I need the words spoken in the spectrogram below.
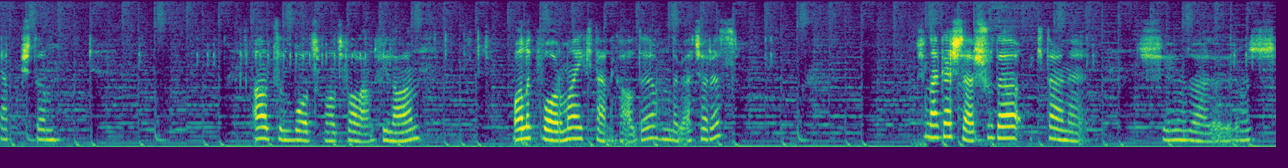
yapmıştım. Altın bot mod falan filan. Balık forma iki tane kaldı. Bunu da bir açarız. Şimdi arkadaşlar şurada iki tane şeyimiz vardı ödülümüz.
